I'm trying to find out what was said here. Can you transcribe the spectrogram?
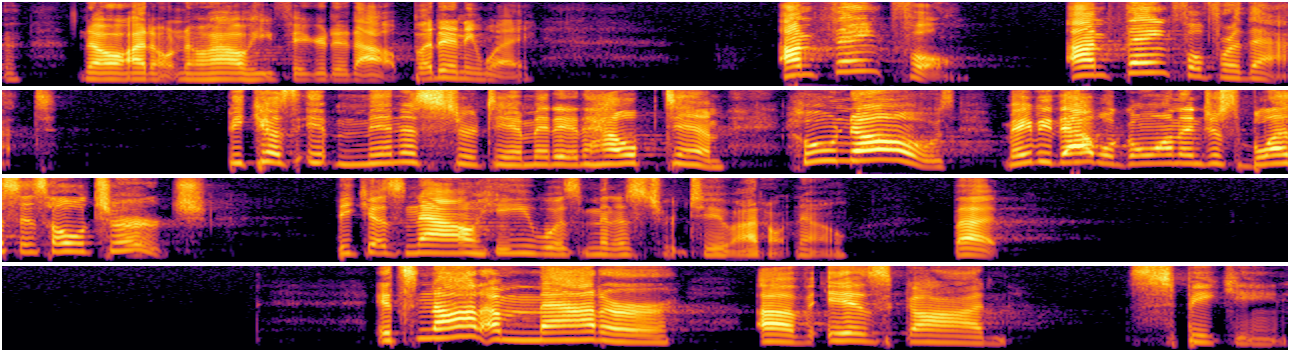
no, I don't know how he figured it out. But anyway, I'm thankful. I'm thankful for that because it ministered to him and it helped him. Who knows? Maybe that will go on and just bless his whole church because now he was ministered to. I don't know. But it's not a matter of is God speaking,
